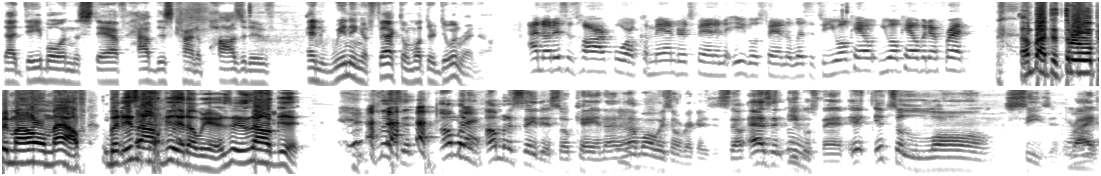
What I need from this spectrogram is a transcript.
that Daboll and the staff have this kind of positive and winning effect on what they're doing right now. I know this is hard for a Commanders fan and an Eagles fan to listen to. You okay? You okay over there, Fred? I'm about to throw up in my own mouth, but it's all good over here. It's, it's all good. Listen, I'm gonna I'm gonna say this, okay, and, I, and I'm always on record. as this. So, as an Eagles fan, it, it's a long season, Oh, right?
